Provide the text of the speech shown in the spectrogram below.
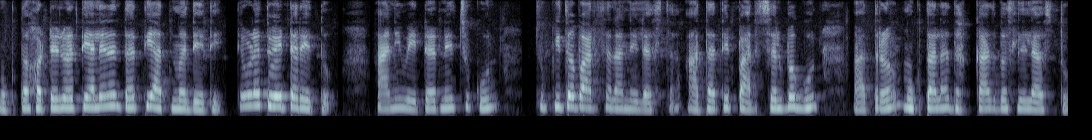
मुक्ता हॉटेलवरती आल्यानंतर ती आतमध्ये येते. तेवढ्यात वेटर येतो आणि वेटरने चुकून चुकीचं पार्सल आणलेलं असतं. आता ते पार्सल बघून मात्र मुक्ताला धक्काच बसलेला असतो.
